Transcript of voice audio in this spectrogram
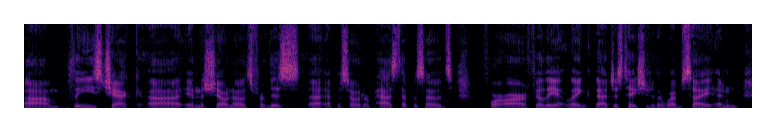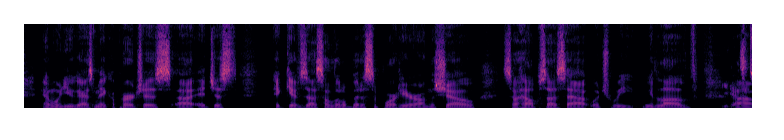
um, please check uh, in the show notes for this uh, episode or past episodes for our affiliate link. That just takes you to the website, and and when you guys make a purchase, uh, it just just it gives us a little bit of support here on the show, so helps us out, which we we love um, yes. um,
